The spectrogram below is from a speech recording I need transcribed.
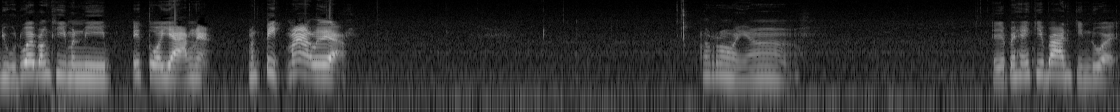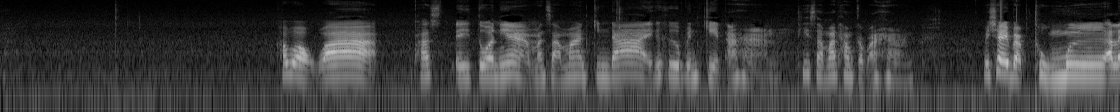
อยู่ด้วยบางทีมันมีไอตัวยางเนี่ย มันติดมากเลยอะอร่อยอะ เดี๋ยวจะไปให้ที่บ้านกินด้วย เขาบอกว่า พลาสไอตัวเนี้ยมันสามารถกินได้ก็คือเป็นเกรดอาหารที่สามารถทำกับอาหาร ไม่ใช่แบบถุงมืออะไร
